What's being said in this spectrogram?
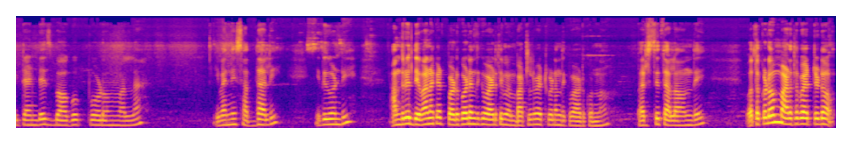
ఈ టెన్ డేస్ బాగోకపోవడం వల్ల ఇవన్నీ సర్దాలి. ఇదిగోండి. అందరూ దివానా కట్ పడుకోవడానికి వాడితే మేము బట్టలు పెట్టుకోవడానికి వాడుకున్నాం. పరిస్థితి అలా ఉంది. ఉతకడం మడత పెట్టడం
